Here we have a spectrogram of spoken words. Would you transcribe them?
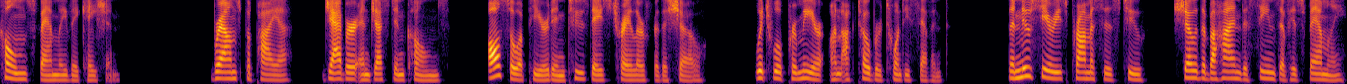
Combs family vacation. Brown's Papaya, Jabber, and Justin Combs also appeared in Tuesday's trailer for the show, which will premiere on October 27th. The new series promises to show the behind the scenes of his family,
